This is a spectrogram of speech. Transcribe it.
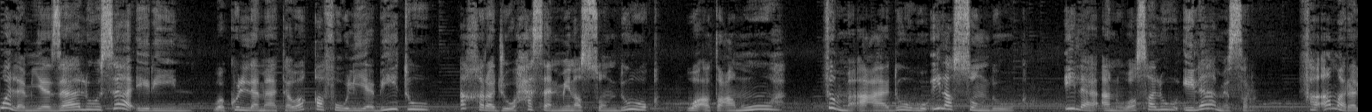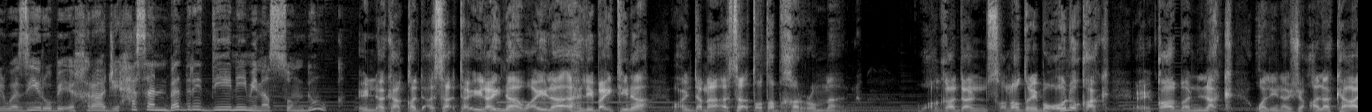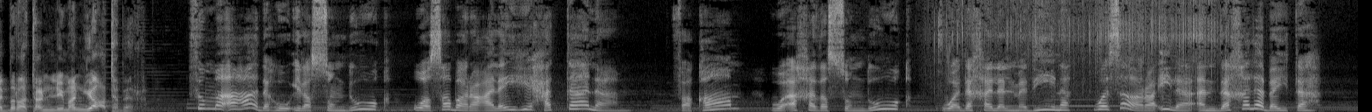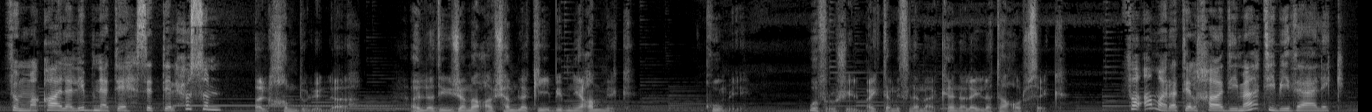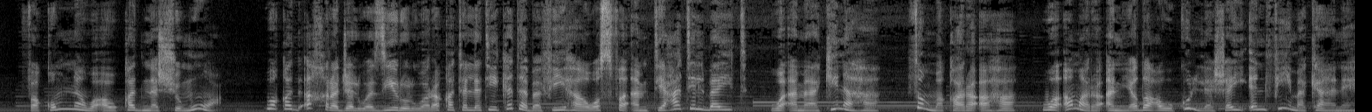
ولم يزالوا سائرين. وكلما توقفوا ليبيتوا أخرجوا حسن من الصندوق وأطعموه ثم أعادوه إلى الصندوق إلى أن وصلوا إلى مصر. فأمر الوزير بإخراج حسن بدر الدين من الصندوق. إنك قد أسأت إلينا وإلى أهل بيتنا عندما أسأت طبخ الرمان. وغدا سنضرب عنقك عقابا لك ولنجعلك عبرة لمن يعتبر. ثم أعاده إلى الصندوق وصبر عليه حتى نام. فقام وأخذ الصندوق ودخل المدينة وسار إلى أن دخل بيته. ثم قال لابنته ست الحسن الحمد لله الذي جمع شملك بابن عمك. قومي وافرشي البيت مثلما كان ليلة عرسك. فأمرت الخادمات بذلك فقمن واوقدن الشموع وقد أخرج الوزير الورقة التي كتب فيها وصف أمتعة البيت وأماكنها ثم قرأها وأمر أن يضعوا كل شيء في مكانه.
